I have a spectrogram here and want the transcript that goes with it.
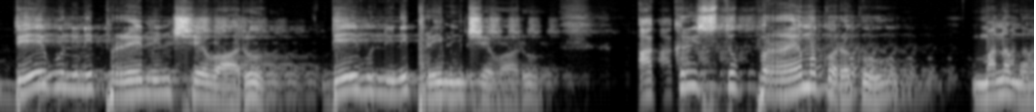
దేవునిని ప్రేమించేవారు దేవునిని ప్రేమించేవారు ఆ క్రీస్తు ప్రేమ కొరకు మనము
